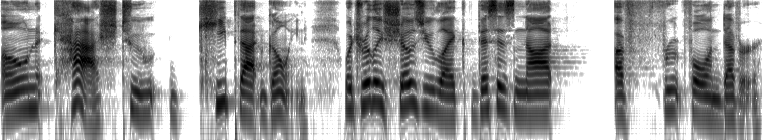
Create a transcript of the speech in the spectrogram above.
own cash to keep that going, which really shows you like this is not a fruitful endeavor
